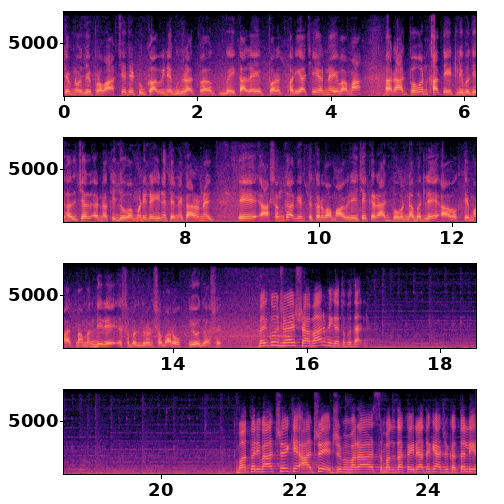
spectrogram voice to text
તેમનો જે પ્રવાસ છે તે ટૂંકાવીને ગુજરાત ગઈકાલે પરત ફર્યા છે અને એવામાં રાજભવન ખાતે એટલી બધી હલચલ નથી જોવા મળી રહી ને તેને કારણે જ એ આશંકા વ્યક્ત કરવામાં આવી રહી છે કે રાજભવનના બદલે આ વખતે મહાત્મા મંદિરે શપથ ગ્રહણ સમારોહ યોજાશે. બિલકુલ જયેશ આભાર, વિગતો બદલ. મહત્વની વાત છે કે આજે જેમ અમારા સંવાદદાતા કહી રહ્યા હતા કે આજે કતલની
